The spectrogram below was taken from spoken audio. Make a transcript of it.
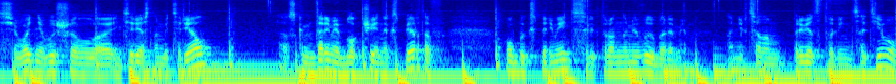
сегодня вышел интересный материал с комментариями блокчейн-экспертов об эксперименте с электронными выборами. Они в целом приветствовали инициативу.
